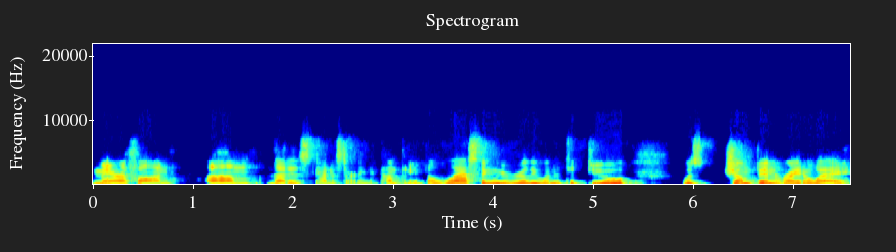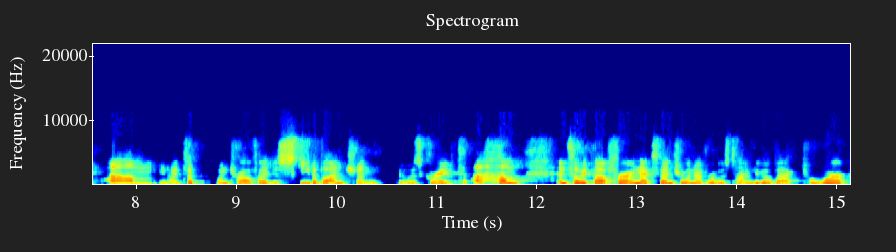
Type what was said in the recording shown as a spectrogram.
marathon um, that is kind of starting a company, the last thing we really wanted to do was jump in right away. Um, you know, I took winter off. I just skied a bunch, and it was great. Um, and so we thought for our next venture, whenever it was time to go back to work,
